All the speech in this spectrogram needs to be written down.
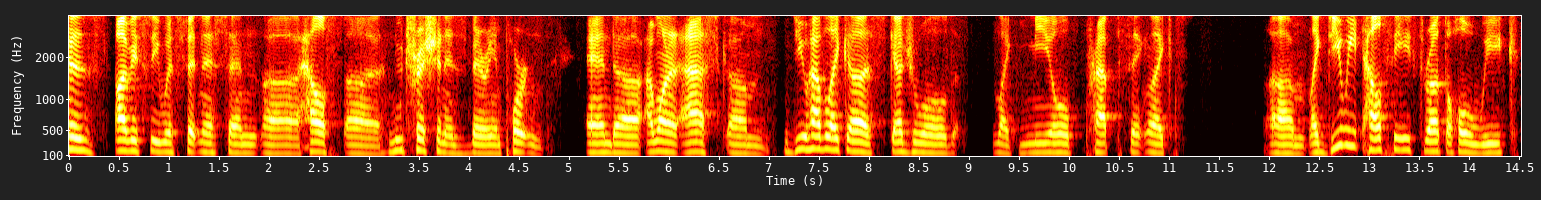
because obviously with fitness and uh, health, uh, nutrition is very important. And uh, I wanted to ask, um, do you have like a scheduled like meal prep thing? Like, um, like do you eat healthy throughout the whole week?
